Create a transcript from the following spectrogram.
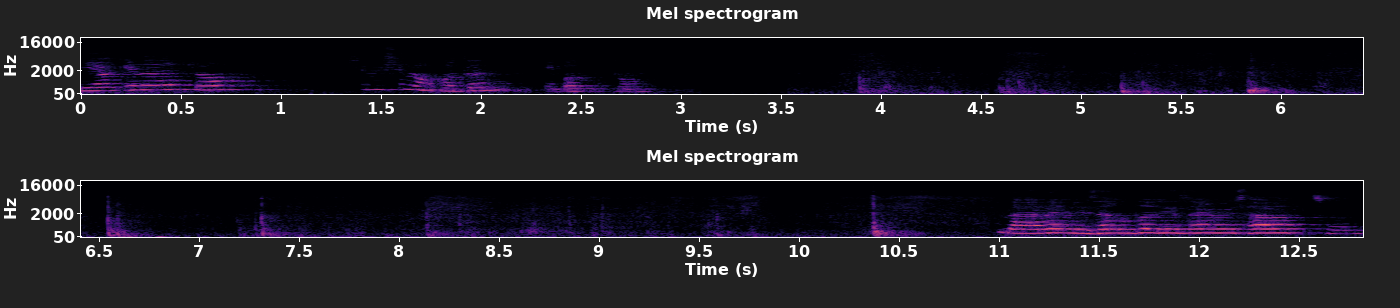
이야기나 해줘. 심심하거든, 이것도. 나름 이상적인 삶을 살았죠.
